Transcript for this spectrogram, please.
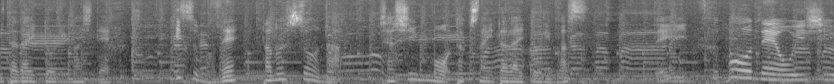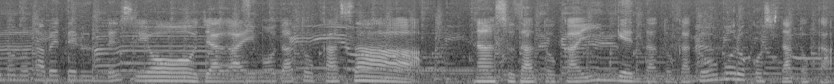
いておりましていつもね楽しそうな写真もたくさんいただいております。でいつもね美味しいもの食べてるんですよ。じゃがいもだとかさ。ナスだとかインゲンだとかトウモロコシだとか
